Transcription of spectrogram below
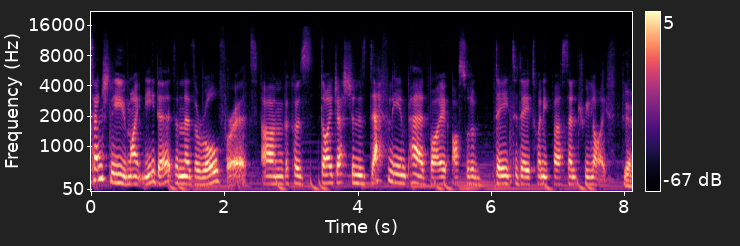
Potentially, you might need it, and there's a role for it um, because digestion is definitely impaired by our sort of day-to-day 21st century life. Yeah.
